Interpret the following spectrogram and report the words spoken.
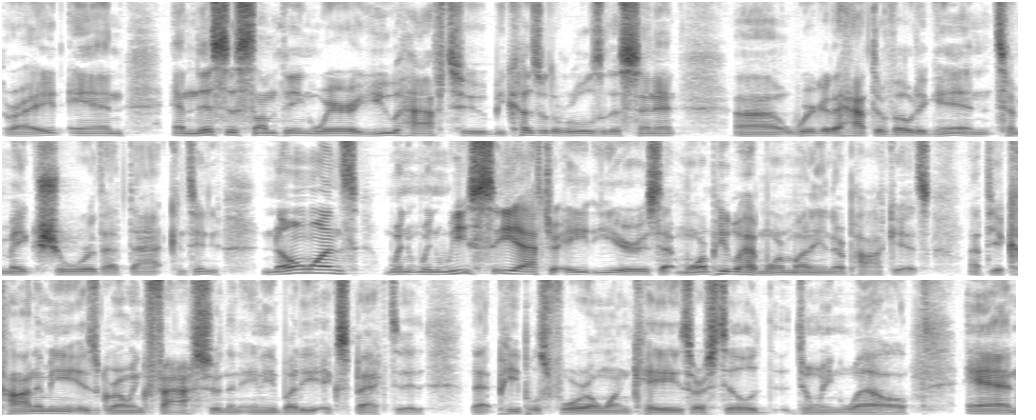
right? And and this is something where you have to, because of the rules of the Senate, uh, we're going to have to vote again to make sure that that continues. No one's when when we see after eight years that more people have more money in their pockets, that the economy is growing faster than anybody expected, that people's 401ks are still doing well, and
